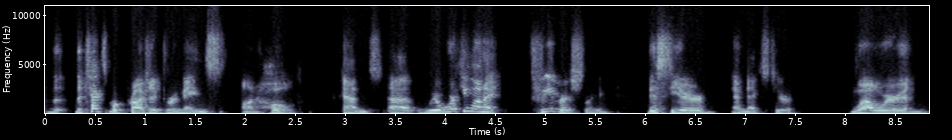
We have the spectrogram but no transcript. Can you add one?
the, the textbook project remains on hold, and uh, we're working on it feverishly this year and next year, while we're in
